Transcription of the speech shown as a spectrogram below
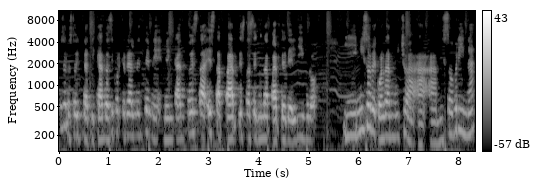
yo se lo estoy platicando así porque realmente me, me encantó esta, esta parte, esta segunda parte del libro. Y me hizo recordar mucho a, a- a mi sobrina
